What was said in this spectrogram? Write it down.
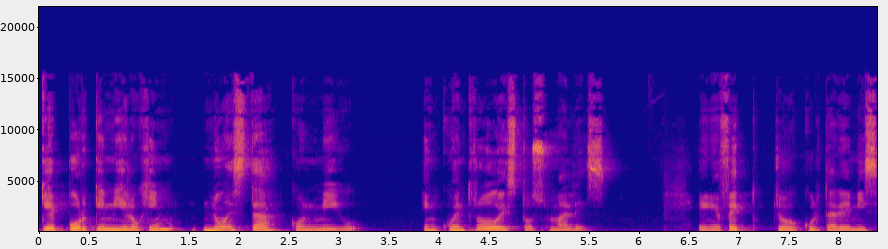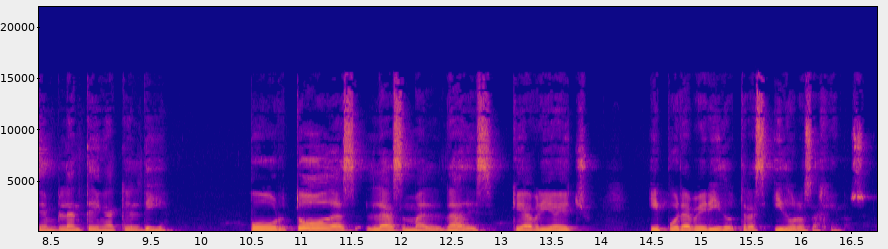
que porque mi Elohim no está conmigo, encuentro estos males? En efecto, yo ocultaré mi semblante en aquel día, por todas las maldades que habría hecho, y por haber ido tras ídolos ajenos.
